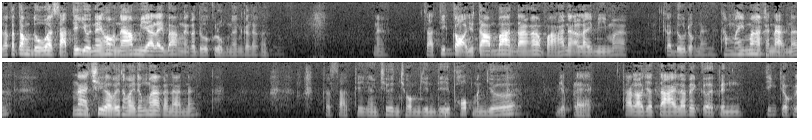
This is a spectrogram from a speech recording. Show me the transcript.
แล้วก็ต้องดูว่าสัตว์ที่อยู่ในห้องน้ำมีอะไรบ้างก็ดูกลุ่มนั้นก็แล้วกันนะสัตว์ที่เกาะอยู่ตามบ้านตามข้างฝานะอะไรมีมาก ก็ดูตรงนั้นทำไมมากขนาดนั้น น่าเชื่อไว้ทำไมถึงมากขนาดนั้น กษัตริย์ที่ยังชื่นชมยินดีพบมันเยอะอย่าแปลก ถ้าเราจะตายแล้วไปเกิดเป็นจิ้งจกเ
